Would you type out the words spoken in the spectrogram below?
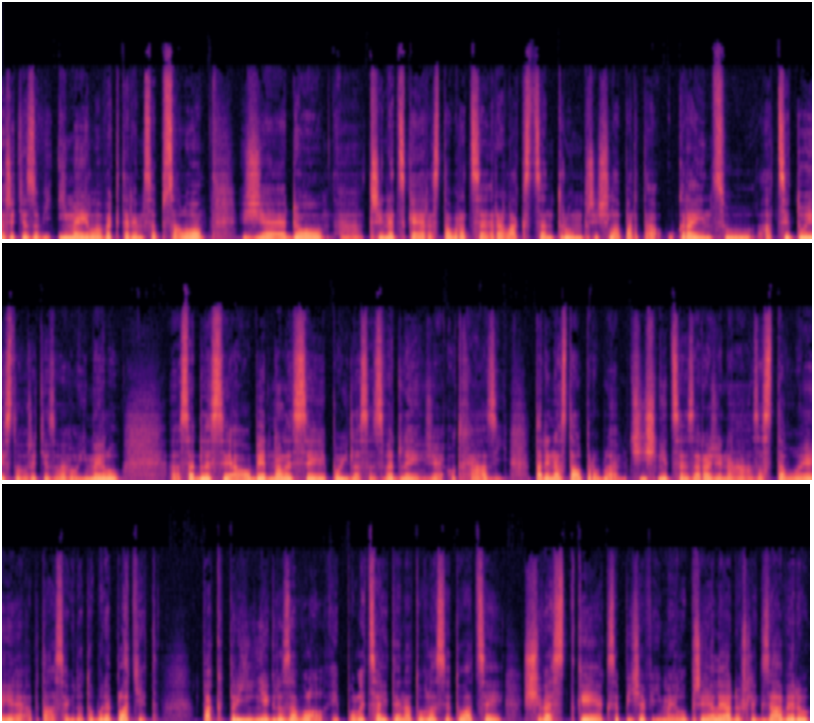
řetězový e-mail, ve kterém se psalo, že do třinecké restaurace Relax Centrum přišla parta Ukrajinců a cituji z toho řetězového e-mailu, sedli si a objednali si, po jídle se zvedli, že odchází. Tady nastal problém. Číšnice zaražená zastavuje je a ptá se, kdo to bude platit. Pak prý někdo zavolal i policajty na tuhle situaci, švestky, jak se píše v e-mailu, přijeli a došli k závěru,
